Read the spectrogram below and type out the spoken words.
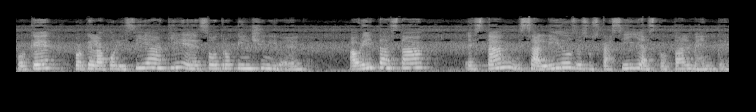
¿Por qué? Porque la policía aquí es otro pinche nivel. Ahorita está, están salidos de sus casillas totalmente.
